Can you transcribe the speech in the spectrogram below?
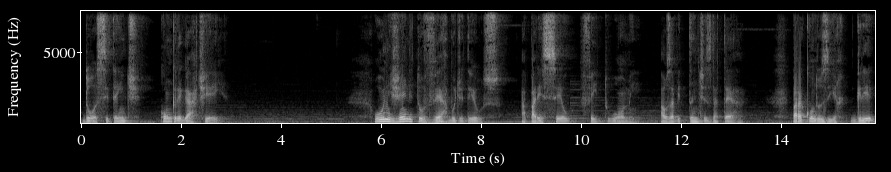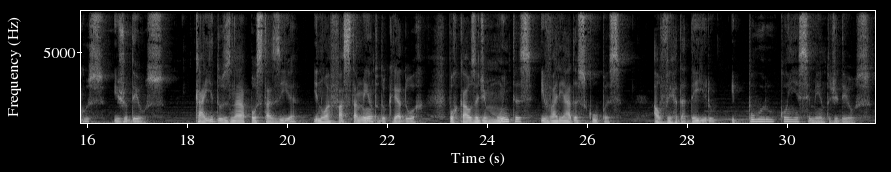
do Ocidente congregar-te-ei. O unigênito Verbo de Deus apareceu feito homem aos habitantes da terra, para conduzir gregos e judeus, caídos na apostasia e no afastamento do Criador, por causa de muitas e variadas culpas, ao verdadeiro e puro conhecimento de Deus.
